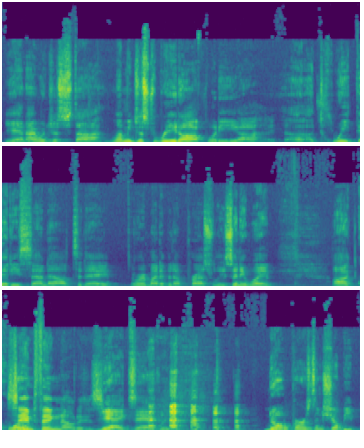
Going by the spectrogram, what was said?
Yeah, and I would just uh, let me just read off what he uh, a a tweet that he sent out today, or it might have been a press release. Anyway, uh, quote, Same thing nowadays. Yeah, exactly. no person shall be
